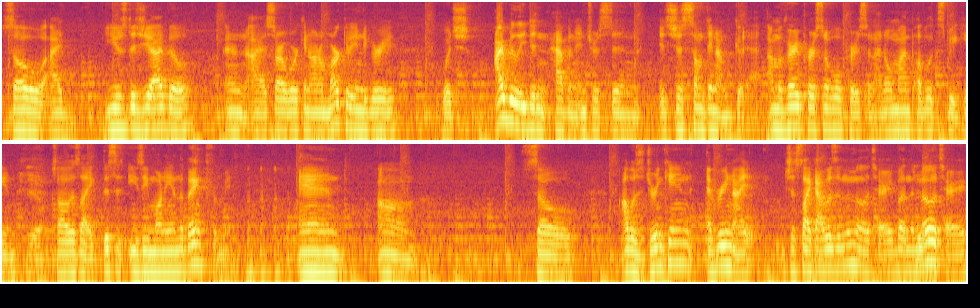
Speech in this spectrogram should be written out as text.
So I used the GI Bill and I started working on a marketing degree, which I really didn't have an interest in. It's just something I'm good at. I'm a very personable person. I don't mind public speaking. Yeah. So I was like, this is easy money in the bank for me. and um, so I was drinking every night, just like I was in the military. But in the military,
